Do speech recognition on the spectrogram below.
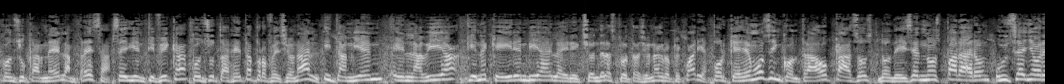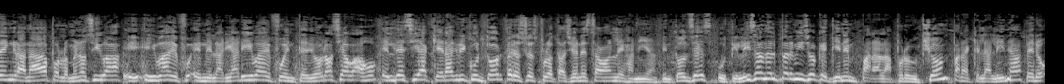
con su carnet de la empresa, se identifica con su tarjeta profesional y también en la vía tiene que ir en vía de la dirección de la explotación agropecuaria, porque hemos encontrado casos donde dicen nos pararon, un señor en Granada por lo menos iba, iba en el área iba de Fuente de Oro hacia abajo, él decía que era agricultor, pero su explotación estaba en lejanía. Entonces utilizan el permiso que tienen para la producción, para que la línea, pero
